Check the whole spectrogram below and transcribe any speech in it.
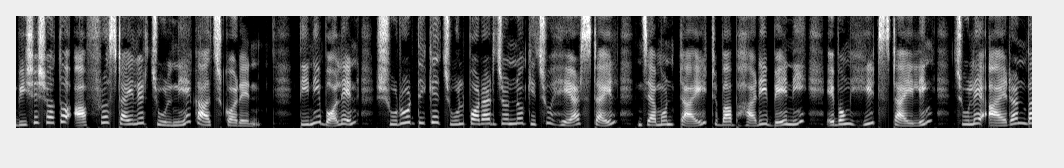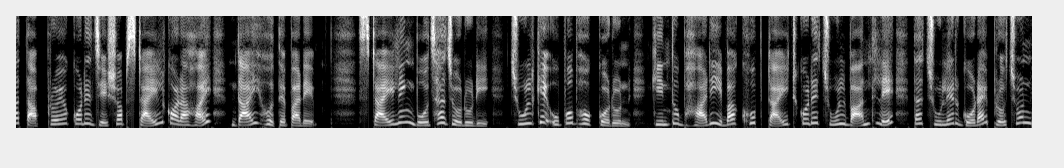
বিশেষত আফ্রো স্টাইলের চুল নিয়ে কাজ করেন। তিনি বলেন, শুরুর দিকে চুল পরার জন্য কিছু হেয়ার স্টাইল, যেমন টাইট বা ভারী বেনি এবং হিট স্টাইলিং, চুলে আয়রন বা তাপ প্রয়োগ করে যেসব স্টাইল করা হয় দায়ী হতে পারে। স্টাইলিং বোঝা জরুরি, চুলকে উপভোগ করুন, কিন্তু ভারী বা খুব টাইট করে চুল বাঁধলে তা চুলের গোড়ায় প্রচণ্ড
